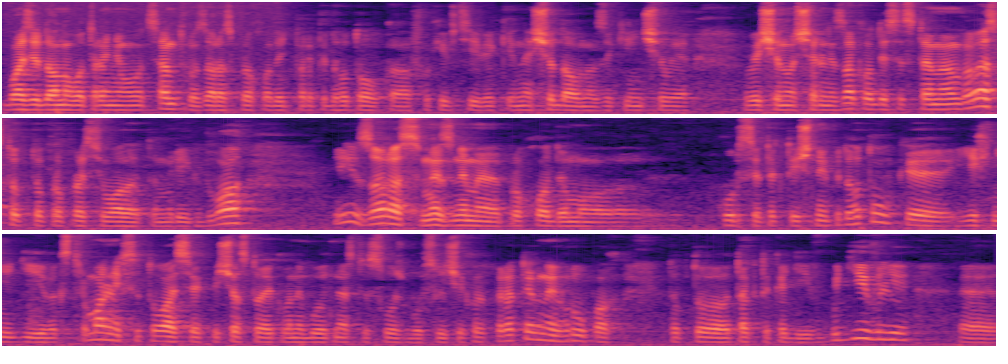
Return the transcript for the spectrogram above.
На базі даного тренінгового центру зараз проходить перепідготовка фахівців, які нещодавно закінчили вищі навчальні заклади системи МВС, тобто пропрацювали там рік-два. І зараз ми з ними проходимо курси тактичної підготовки, їхні дії в екстремальних ситуаціях під час того, як вони будуть нести службу в слідчих оперативних групах, тобто тактика дій в будівлі, е,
